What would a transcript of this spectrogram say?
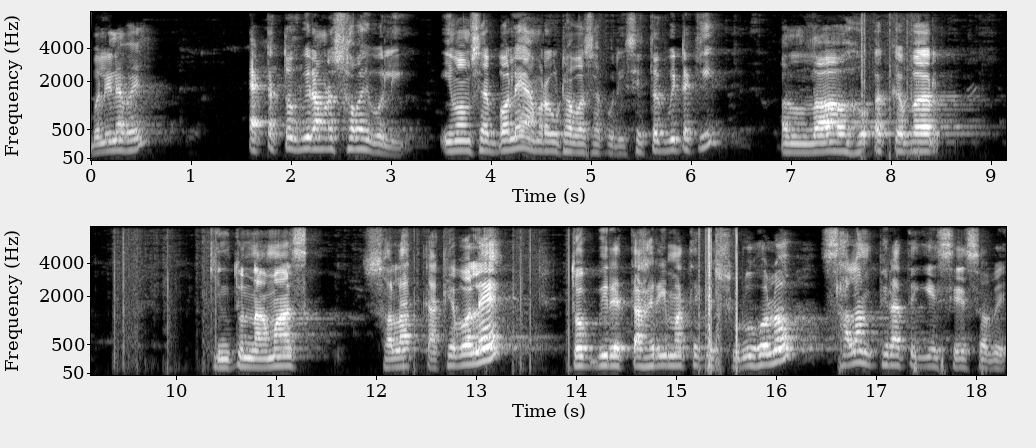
বলি না ভাই? একটা তকবির আমরা সবাই বলি। ইমাম সাহেব বলে, আমরা উঠা বসা করি। সেই তকবিরটা কি? আল্লাহ আকবর। কিন্তু নামাজ সলাৎ কাকে বলে? তকবিরে তাহরিমা থেকে শুরু হলো, সালাম ফেরাতে গিয়ে শেষ হবে।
